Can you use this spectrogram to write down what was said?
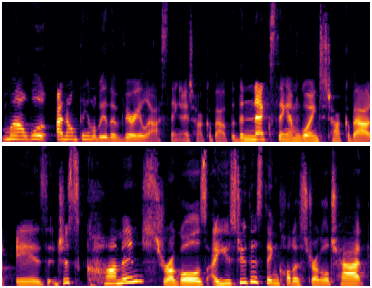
well, well, I don't think it'll be the very last thing I talk about, but the next thing I'm going to talk about is just common struggles. I used to do this thing called a struggle chat,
